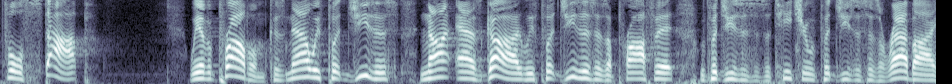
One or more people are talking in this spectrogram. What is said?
full stop, we have a problem because now we've put Jesus not as God, we've put Jesus as a prophet, we put Jesus as a teacher, we put Jesus as a rabbi,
